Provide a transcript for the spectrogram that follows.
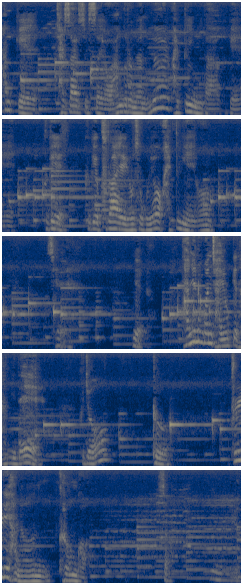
함께 잘 살 수 있어요. 안 그러면 늘 갈등입니다. 그게 그게 그게 불화의 요소고요. 갈등이에요. 세. 예. 다니는 건 자유롭게 다니되 그죠? 그 분리하는 그런 거. 일곱.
